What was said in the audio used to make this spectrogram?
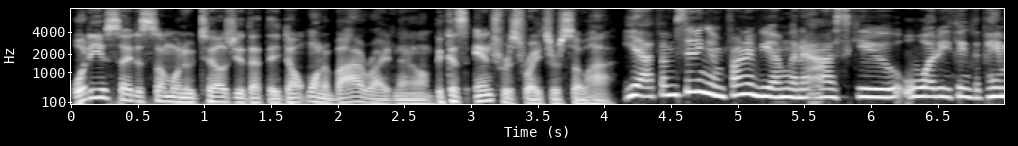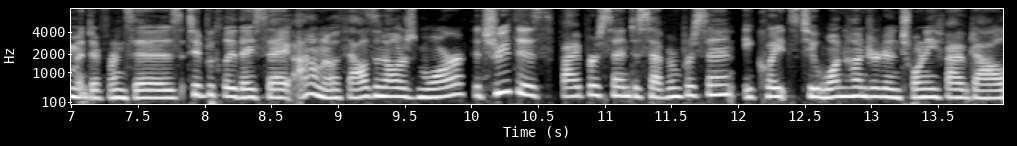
What do you say to someone who tells you that they don't want to buy right now because interest rates are so high? Yeah, if I'm sitting in front of you, I'm going to ask you, what do you think the payment difference is? Typically, they say, I don't know, $1,000 more. The truth is, 5% to 7% equates to $125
